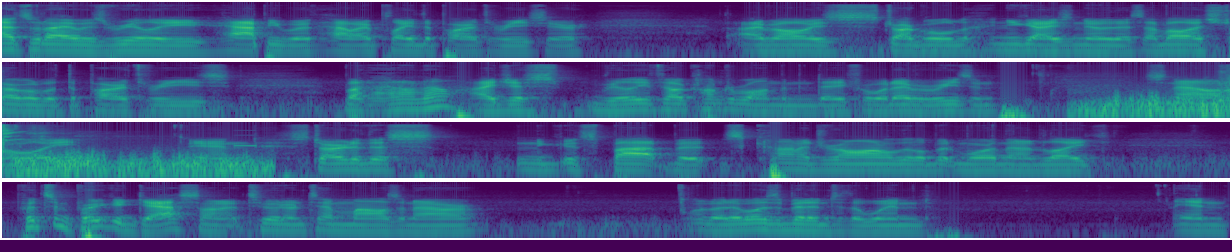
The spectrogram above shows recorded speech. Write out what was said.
that's what I was really happy with how I played the par threes here. I've always struggled, and you guys know this. I've always struggled with the par threes, but I don't know. I just really felt comfortable on them today for whatever reason. So now on hole eight, and started this in a good spot, but it's kind of drawn a little bit more than I'd like. Put some pretty good gas on it, 210 miles an hour, but it was a bit into the wind. And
